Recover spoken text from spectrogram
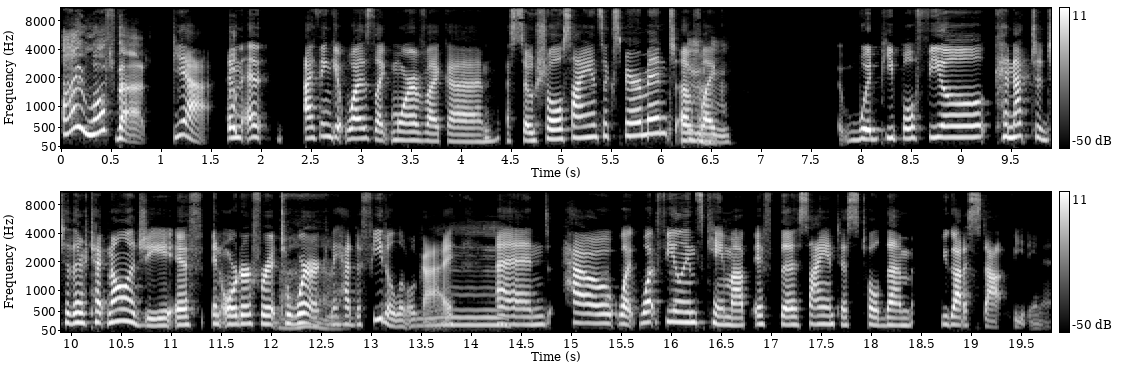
I love that. yeah, and, and I think it was like more of like a, a social science experiment of like, Mhm. Would people feel connected to their technology if, in order for it to work, they had to feed a little guy? Mm. And how, like, what feelings came up if the scientists told them you got to stop feeding it,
